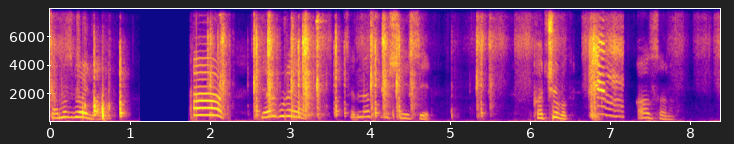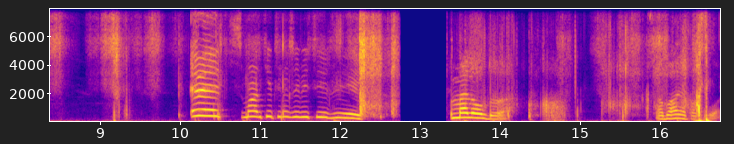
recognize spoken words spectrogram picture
Kasamız böyle. Aa, gel buraya. Sen nasıl bir şeysin? Kaçıyor bak. Al sana. Evet, marketimizi bitirdik. Mükemmel oldu. Sabah yapası var.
